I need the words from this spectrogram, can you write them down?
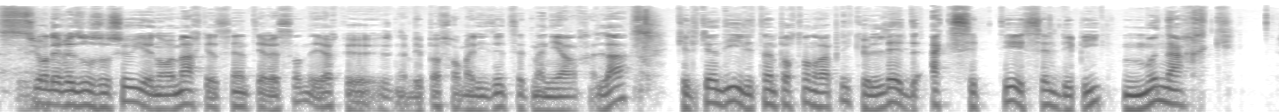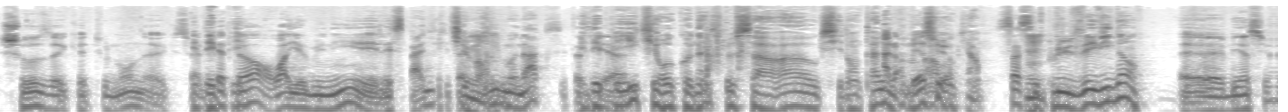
Sur les réseaux sociaux, il y a une remarque assez intéressante, d'ailleurs, que je n'avais pas formalisée de cette manière-là. Quelqu'un dit il est important de rappeler que l'aide acceptée est celle des pays monarques chose que tout le monde, que ce soit le Qatar, Royaume-Uni et l'Espagne, qui est un pays monarque. Et des pays qui reconnaissent le Sahara occidental Alors, bien sûr, ça c'est mm. plus évident. Euh, bien sûr.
